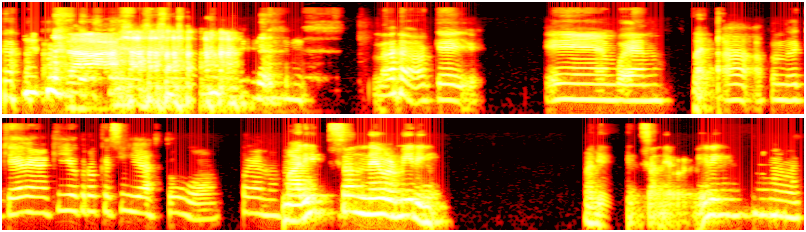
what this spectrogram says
No, ok. Eh, bueno, Bueno, a, a donde quieren aquí yo creo que sí ya estuvo. Bueno. Maritza never meeting. Maritza never meeting. Ujú.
